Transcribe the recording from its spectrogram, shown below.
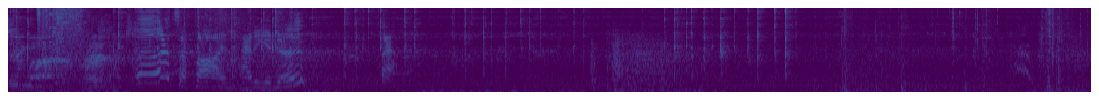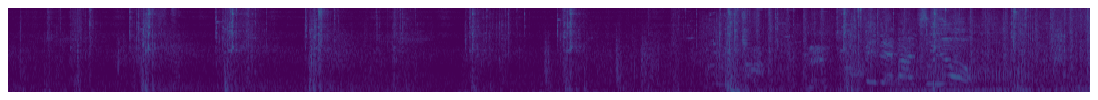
Sigma present. Oh, that's a fine how do you do? Ah, Uh, get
